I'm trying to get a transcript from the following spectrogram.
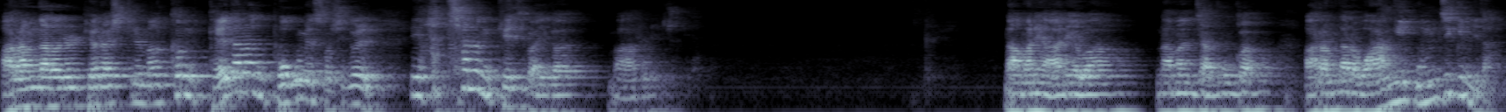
아람 나라를 변화시킬 만큼 대단한 복음의 소식을 이 하찮은 계집아이가 말을 해줍니다. 나만의 아내와 나만 장군과 아람 나라 왕이 움직입니다.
